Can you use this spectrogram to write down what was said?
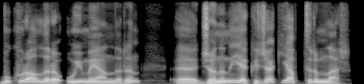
bu kurallara uymayanların e, canını yakacak yaptırımlar.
